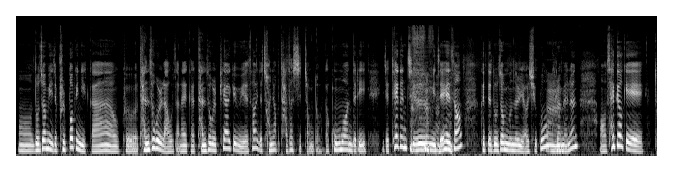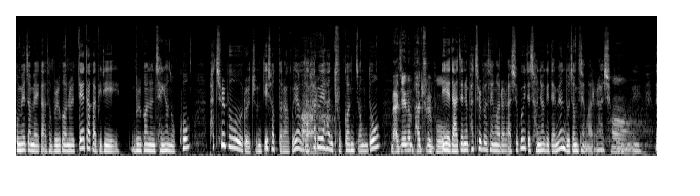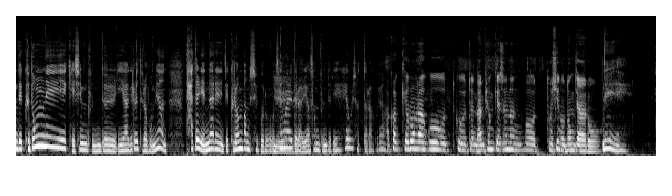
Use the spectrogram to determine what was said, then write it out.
어, 노점이 이제 불법이니까 그 단속을 나오잖아요. 그 단속을 피하기 위해서 이제 저녁 5시 정도. 그러니까 공무원들이 이제 퇴근 즈음 이제 해서 그때 노점 문을 여시고 음. 그러면은 어, 새벽에 도매점에 가서 물건을 떼다가 미리 물건은 쟁여놓고 파출부를 좀 뛰셨더라고요. 그래서 아. 하루에 한 두 건 정도 낮에는 파출부. 예, 낮에는 파출부 생활을 하시고 이제 저녁이 되면 노점 생활을 하시고. 어. 예. 근데 그 동네에 계신 분들 이야기를 들어보면 다들 옛날에는 이제 그런 방식으로 예. 생활들을 여성분들이 해오셨더라고요. 아까 결혼하고 그저 남편께서는 뭐 도시 노동자로 네.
